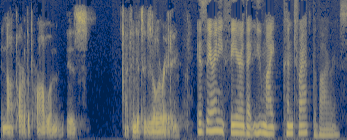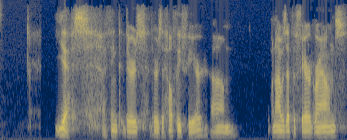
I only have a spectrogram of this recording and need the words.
and not part of the problem is I think it's exhilarating. Is there any fear that you might contract the virus? Yes, I think there's there's a healthy fear. Um, when I was at the fairgrounds,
